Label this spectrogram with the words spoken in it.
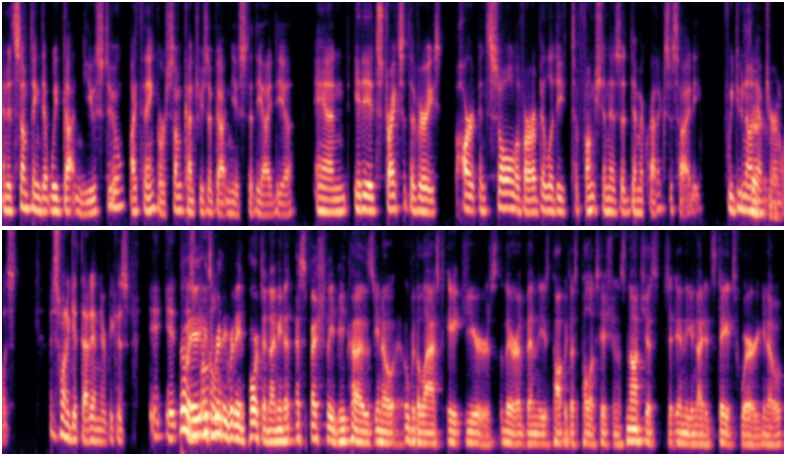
And it's something that we've gotten used to, I think, or some countries have gotten used to the idea. And it, it strikes at the very heart and soul of our ability to function as a democratic society. If we do not have journalists, I just want to get that in there because it, it no, it's really really important. I mean, especially because you know over the last eight years there have been these populist politicians, not just in the United States, where you know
